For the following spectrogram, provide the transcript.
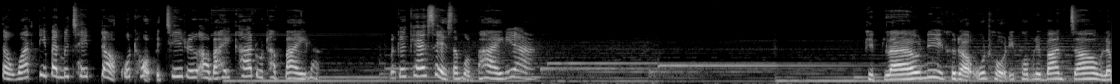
แต่ว่านี่มันไม่ใช่ดอกอุโถไปใช่หรือเอามาให้ข้าดูทำไมล่ะ มันก็แค่เศษสมุนไพรเนี่ย ผิดแล้วนี่คือดอกอุโถที่พบในบ้านเจ้า และ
